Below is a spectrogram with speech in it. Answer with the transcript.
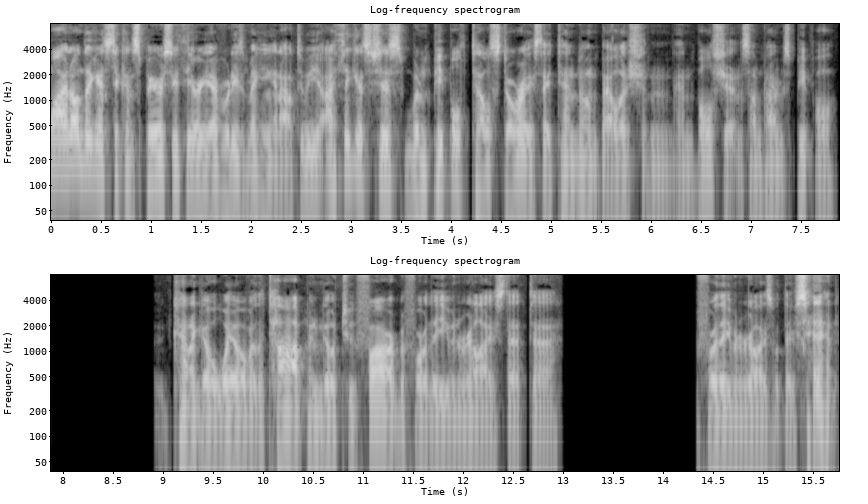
Well, I don't think it's the conspiracy theory everybody's making it out to be. I think it's just when people tell stories, they tend to embellish and, and bullshit. And sometimes people kind of go way over the top and go too far before they even realize that, uh, before they even realize what they've said.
